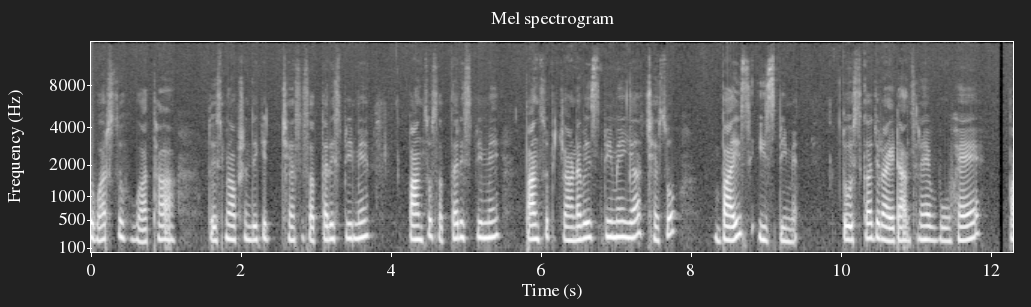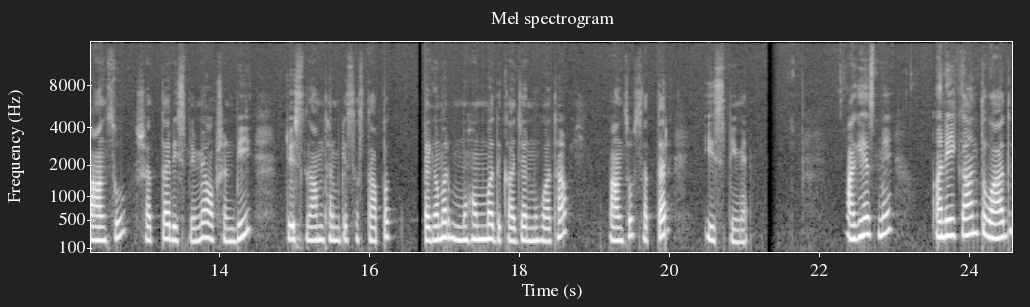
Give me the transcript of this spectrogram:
वर्ष हुआ था? तो इसमें ऑप्शन देखिए छः सौ सत्तर ईस्वी में, पाँच सौ सत्तर ईस्वी में, पाँच सौ पचानवे ईस्वी में या छः सौ बाईस ईस्वी में? तो इसका जो राइट आंसर है, वो है पाँच सौ सत्तर ईस्वी में। ऑप्शन बी जो इस्लाम धर्म के संस्थापक पैगंबर मोहम्मद का जन्म हुआ था, पाँच सौ सत्तर ईस्वी में। आगे है इसमें, अनेकांतवाद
